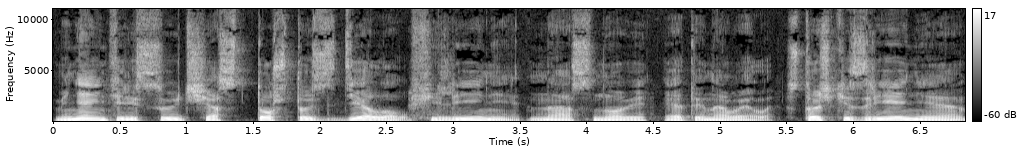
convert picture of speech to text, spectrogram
Меня интересует сейчас то, что сделал Филини на основе этой новеллы. С точки зрения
